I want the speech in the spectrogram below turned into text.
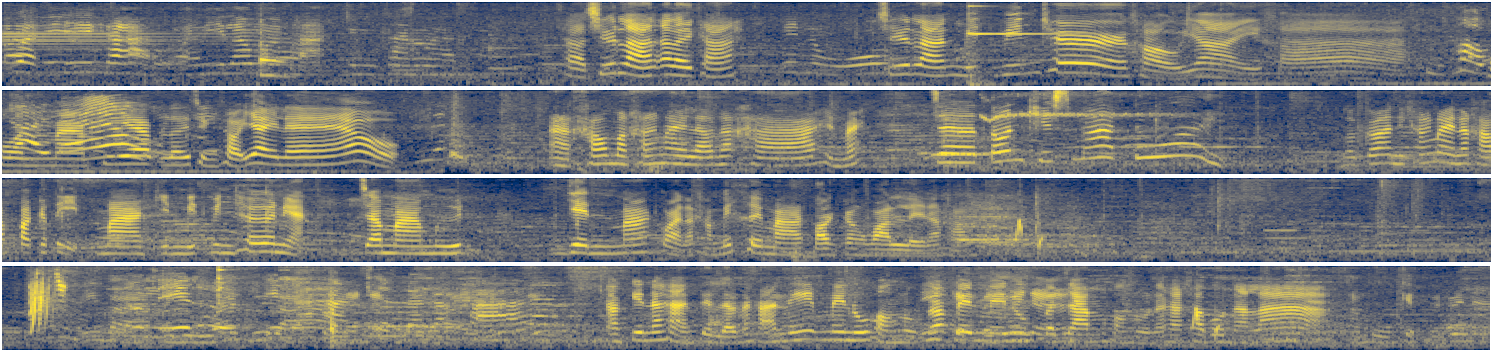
สวัสดีค่ะ วันนี้เรามาพักกินข้าวกันค่ะค่ะชื่อร้านอะไรคะไม่รู้ชื่อร้าน Mid Winter เขาใหญ่ค่ะเขาคใหนญ่มาแล้วเพียบเลยถึงเขาใหญ่แล้วอะเข้ามาข้างในแล้วนะคะ เห็นไหมเจอต้นคริสต์มาสด้วย แล้วก็อันนี้ข้างในนะคะ ปกติมากินมิดวินเทอร์เนี่ย จะมามื้อเย็นมากกว่านะคะ ไม่เคยมาตอนกลางวันเลยนะคะวันนี้เรากินอาหารเสร็จแล้วนะคะเอากินอาหารเสร็จแล้วนะคะอันนี้เมนูของหนูก็เป็นเมนูประจำของหนูนะคะคาโบนาร่าขาหมูเก็บไว้ด้วยนะ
